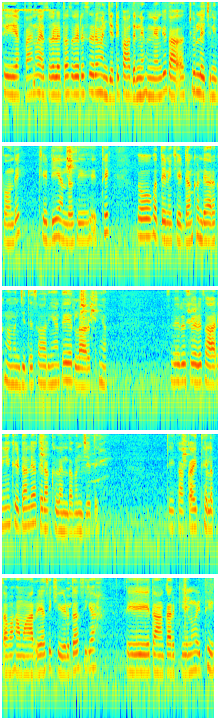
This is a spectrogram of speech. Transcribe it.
ਤੇ ਆਪਾਂ ਇਹਨੂੰ ਇਸ ਵੇਲੇ ਤਾਂ ਸਵੇਰੇ ਸਵੇਰੇ ਮੰਜੇ ਤੇ ਪਾ ਦਿੰਨੇ ਹੁੰਨੇ ਆਂਗੇ। ਕਾ- ਝੂਲੇ 'ਚ ਨਹੀਂ ਪਾਉਂਦੇ। ਖੇਡੀ ਜਾਂਦਾ ਸੀ ਇੱਥੇ। ਉਹ ਫਤੇ ਨੇ ਖੇਡਾਂ, ਖੰਡਿਆ ਰੱਖੀਆਂ ਮੰਜੇ ਤੇ ਸਾਰੀਆਂ ਢੇਰ ਲਾ ਰੱਖੀਆਂ। ਸਵੇਰੇ ਸਵੇਰੇ ਸਾਰੀਆਂ ਖੇਡਾਂ ਲਿਆ ਕੇ ਰੱਖ ਲੈਂਦਾ ਮੰਜੇ ਤੇ। ਤੇ ਕਾਕਾ ਇੱਥੇ ਲੱਤਾਂ ਵਾਹਾਂ ਮਾਰ ਰਿਹਾ ਸੀ, ਖੇਡਦਾ ਸੀਗਾ। ਤੇ ਤਾਂ ਕਰਕੇ ਇਹਨੂੰ ਇੱਥੇ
